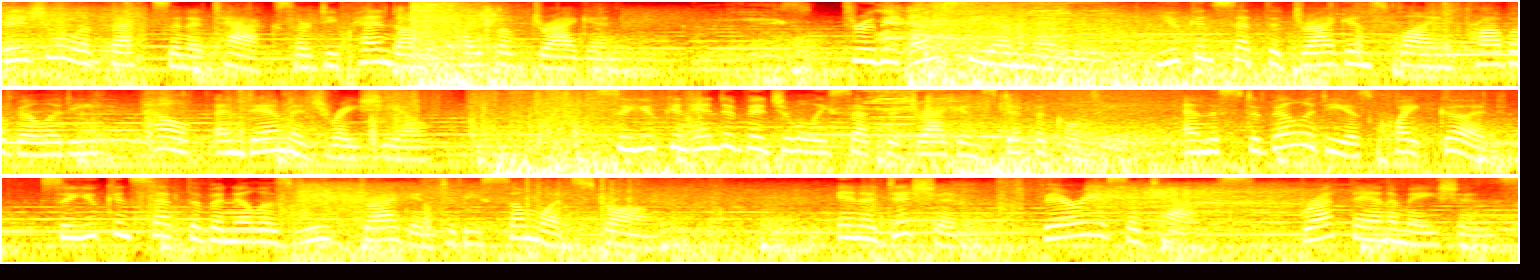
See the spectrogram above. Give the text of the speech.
Visual effects and attacks are depend on the type of dragon. Through the MCM menu, you can set the dragon's flying probability, health and damage ratio. So you can individually set the dragon's difficulty, and the stability is quite good, so you can set the vanilla's weak dragon to be somewhat strong. In addition, various attacks, breath animations,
